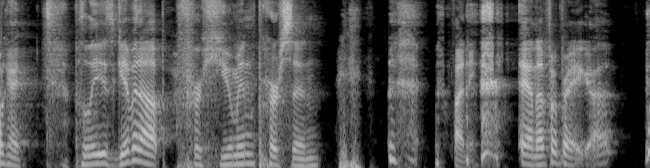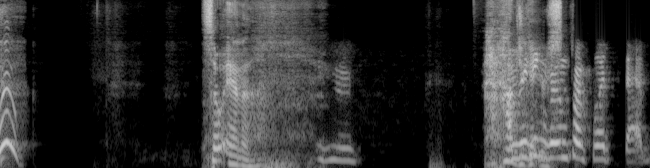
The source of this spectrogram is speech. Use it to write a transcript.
Okay, please give it up for human person Funny. Ana Fabrega. Woo! So Ana, hmm how'd I'm you get reading your Room for Footsteps.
